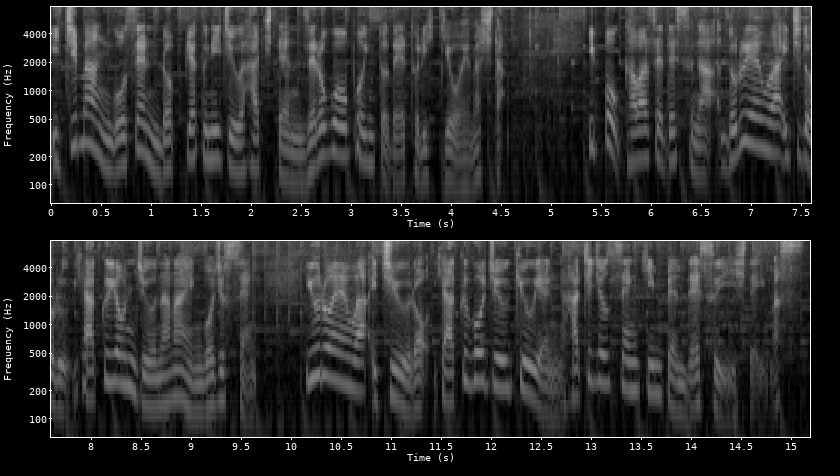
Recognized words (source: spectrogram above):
1万5628.05ポイントで取引を終えました。一方為替ですがドル円は1ドル147円50銭。ユーロ円は1ユーロ159円80銭近辺で推移しています。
